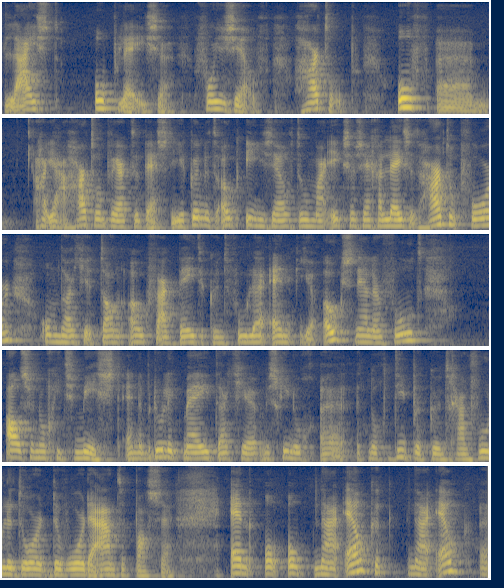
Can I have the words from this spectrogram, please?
lijst oplezen voor jezelf, hardop. Of um, ja, hardop werkt het beste. Je kunt het ook in jezelf doen, maar ik zou zeggen, lees het hardop voor, omdat je het dan ook vaak beter kunt voelen en je ook sneller voelt als er nog iets mist. En daar bedoel ik mee dat je misschien nog, uh, het nog dieper kunt gaan voelen door de woorden aan te passen. En op, op naar, elke, naar elk, uh,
